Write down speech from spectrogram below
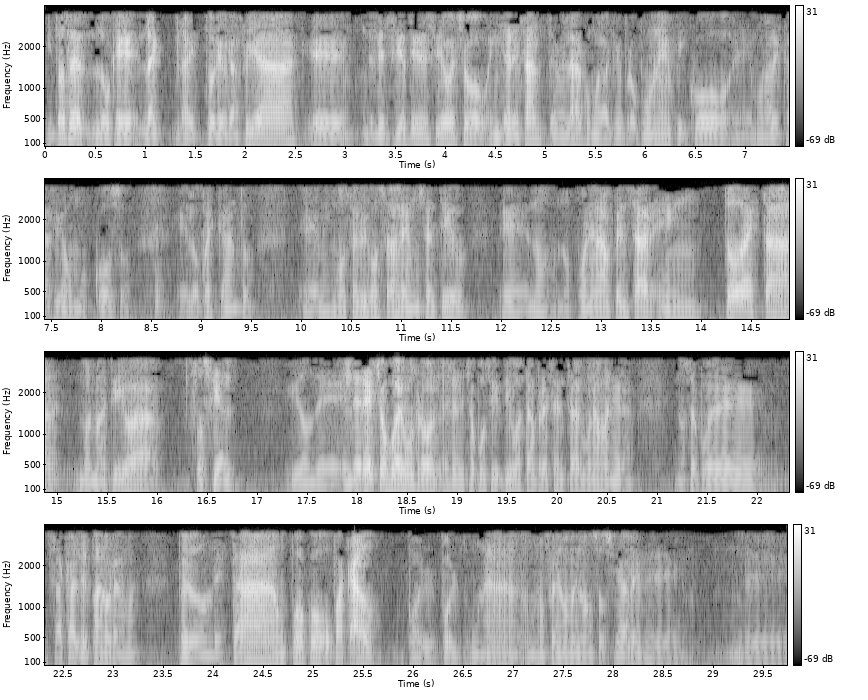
Entonces, lo que la, historiografía eh, del 17 y 18, interesante, ¿verdad? Como la que propone Picó, eh, Morales Carrión, Moscoso, eh, López Canto, mismo José González en un sentido, eh, nos, nos ponen a pensar en toda esta normativa social y donde el derecho juega un rol, el derecho positivo está presente de alguna manera, no se puede sacar del panorama, pero donde está un poco opacado por, por una, unos fenómenos sociales de, de,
